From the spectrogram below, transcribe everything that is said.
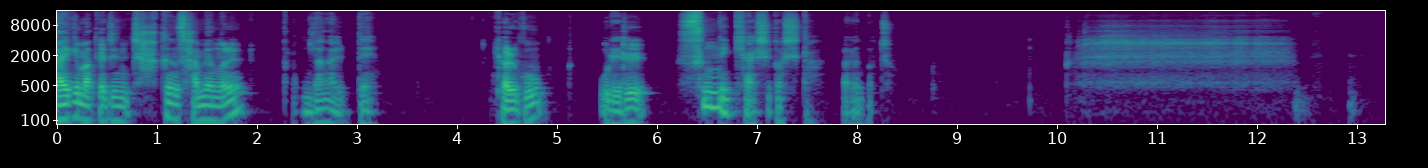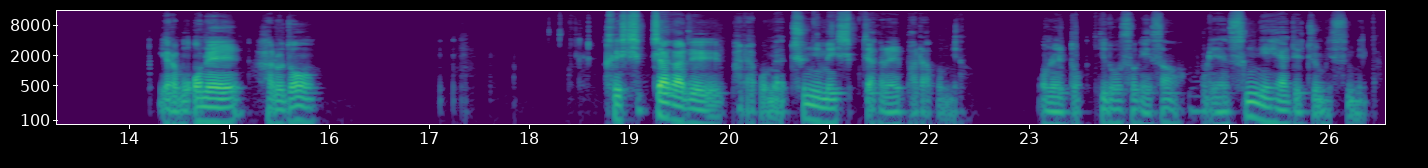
나에게 맡겨진 작은 사명을 감당할 때 결국 우리를 승리케 하실 것이다 라는 거죠. 여러분 오늘 하루도 그 십자가를 바라보며 주님의 십자가를 바라보며 오늘 또 기도 속에서 우리는 승리해야 될 줄 믿습니다.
